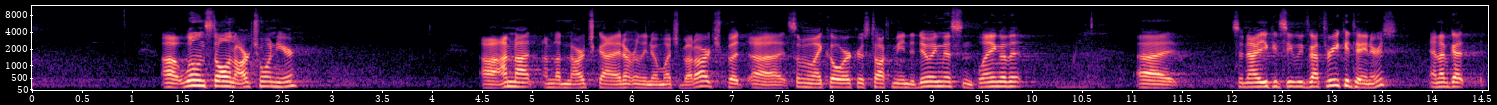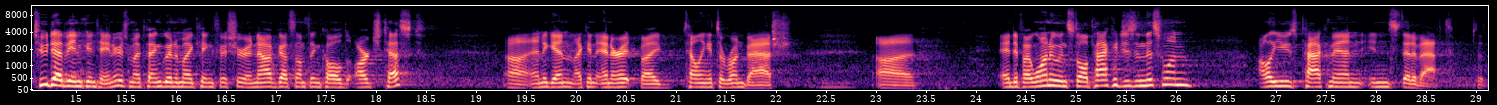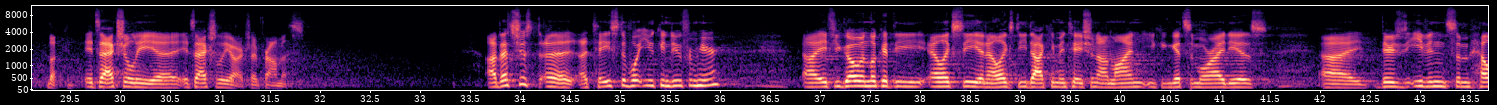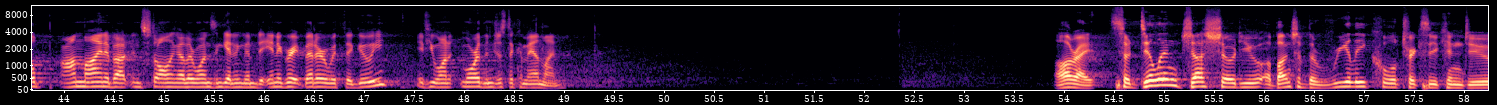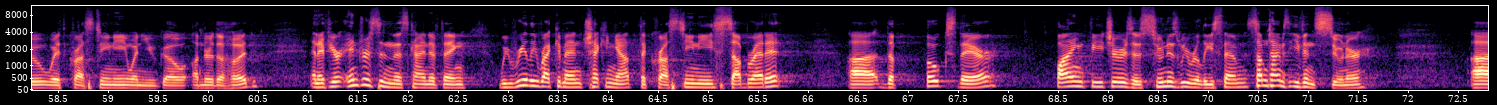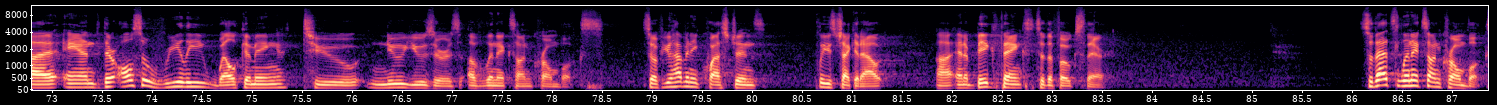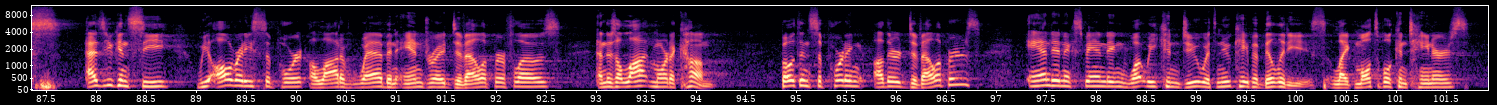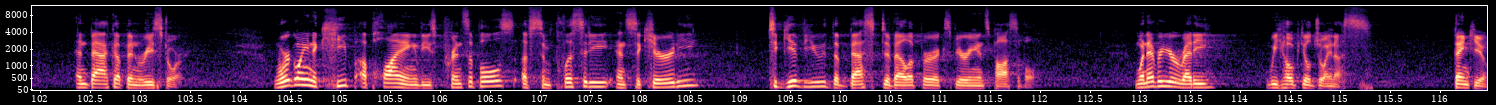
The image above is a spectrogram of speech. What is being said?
Uh, we'll install an Arch one here. Uh, I'm, not, I'm not an Arch guy. I don't really know much about Arch, but uh, some of my coworkers talked me into doing this and playing with it. So now you can see we've got three containers. And I've got two Debian containers, my Penguin and my Kingfisher, and now I've got something called Arch Test. Uh, and again, I can enter it by telling it to run bash. Uh, and if I want to install packages in this one, I'll use pacman instead of apt. So look, it's actually, uh, it's actually Arch, I promise. Uh, that's just a, a, taste of what you can do from here. Uh, if you go and look at the LXC and LXD documentation online, you can get some more ideas. Uh, there's even some help online about installing other ones and getting them to integrate better with the GUI if you want more than just a command line. All right, so Dylan just showed you a bunch of the really cool tricks you can do with Crostini when you go under the hood. And if you're interested in this kind of thing, we really recommend checking out the Crostini subreddit. Uh, the folks there find features as soon as we release them, sometimes even sooner. Uh, and they're also really welcoming to new users of Linux on Chromebooks. So if you have any questions, please check it out. Uh, and a big thanks to the folks there. So that's Linux on Chromebooks. As you can see, we already support a lot of web and Android developer flows, and there's a lot more to come, both in supporting other developers and in expanding what we can do with new capabilities, like multiple containers and backup and restore. We're going to keep applying these principles of simplicity and security to give you the best developer experience possible. Whenever you're ready, we hope you'll join us. Thank you.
